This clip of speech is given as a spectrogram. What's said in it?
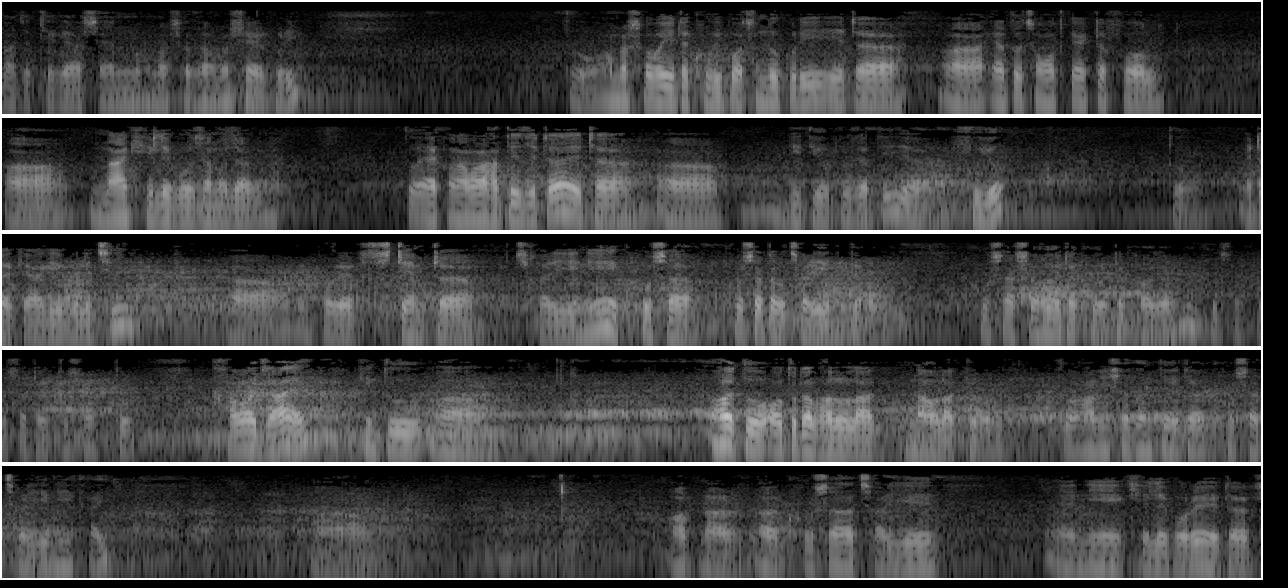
কাজের থেকে আসেন, ওনার সাথে আমরা শেয়ার করি। তো আমরা সবাই এটা খুবই পছন্দ করি। এটা এত চমৎকার একটা ফল না খেলে বোঝানো যাবে না। তো এখন আমার হাতে যেটা, এটা দ্বিতীয় প্রজাতি ফুয়ো। তো এটাকে আগে বলেছি উপরের স্টেমটা ছাড়িয়ে নিয়ে খোসা, খোসাটাও ছাড়িয়ে নিতে হবে। খোসা সহ এটা খুব একটা খাওয়া যাবে না। খোসা, খোসাটা একটু শক্ত। খাওয়া যায়, কিন্তু হয়তো অতটা ভালো লাগ, নাও লাগতে পারে। তো আমি সাধারণত এটা খোসা ছাড়িয়ে নিয়ে খাই। আপনার খোসা ছাড়িয়ে নিয়ে খেলে পরে এটার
